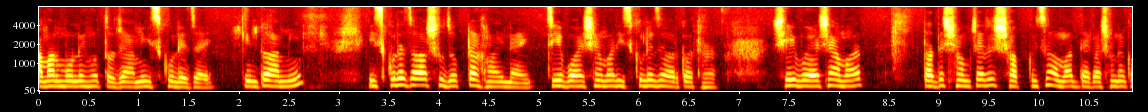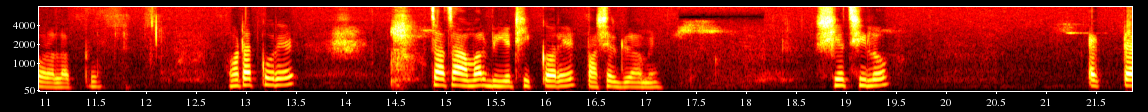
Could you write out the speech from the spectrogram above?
আমার মনে হতো যে আমি স্কুলে যাই। কিন্তু আমি স্কুলে যাওয়ার সুযোগটা হয় নাই। যে বয়সে আমার স্কুলে যাওয়ার কথা, সেই বয়সে আমার, তাদের সংসারের সব কিছু আমার দেখাশোনা করা লাগতো। হঠাৎ করে চাচা আমার বিয়ে ঠিক করে পাশের গ্রামে। সে ছিল একটা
